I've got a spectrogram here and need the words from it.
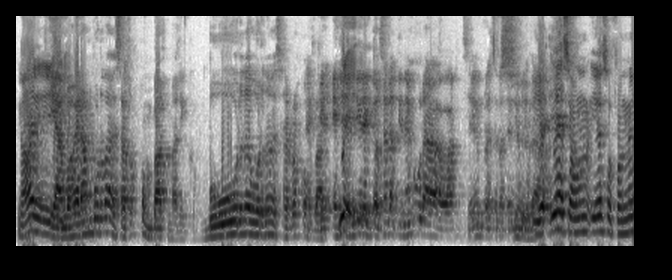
No, y, Y ambos eran burda de cerros con Bart, marico. Burda, burda de cerros con Es Bart. que, es que el director se la tiene jurada, Bart. Siempre se la tiene Sí. jurada. y, y eso, un- y eso fue una,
